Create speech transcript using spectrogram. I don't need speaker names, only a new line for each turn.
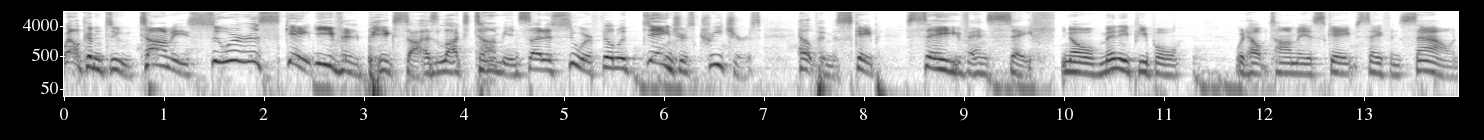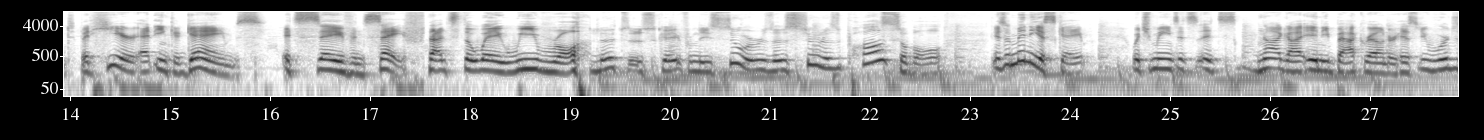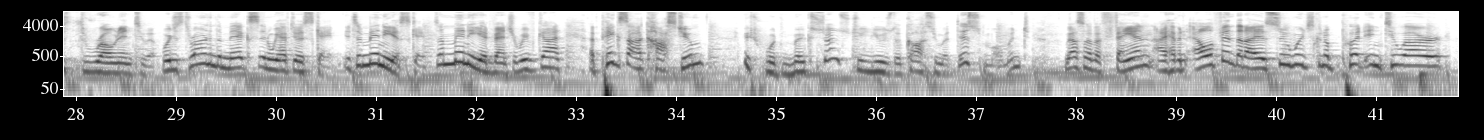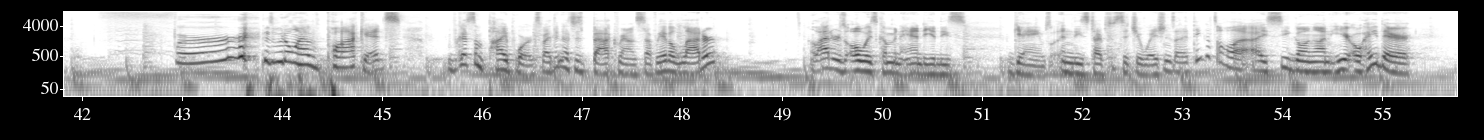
Welcome to Tommy's Sewer Escape. Evil Pigsaw has locked Tommy inside a sewer filled with dangerous creatures. Help him escape, save and safe. You know, many people would help Tommy escape safe and sound, but here at Inka Games, it's save and safe. That's the way we roll. Let's escape from these sewers as soon as possible. It's a mini escape, which means it's it's not got any background or history. We're just thrown into it. We're just thrown in the mix and we have to escape. It's a mini escape. It's a mini adventure. We've got a pigsaw costume. It would make sense to use the costume at this moment. We also have a fan. I have an elephant that I assume we're just gonna put into our fur because we don't have pockets. We've got some pipe works, but I think that's just background stuff. We have a ladder. Ladders always come in handy in these games, in these types of situations. And I think that's all I see going on here. Oh, hey there,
